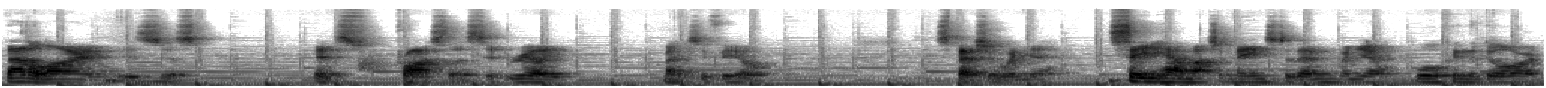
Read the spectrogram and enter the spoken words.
that alone is just, it's priceless. It really makes you feel special when you see how much it means to them when you walk in the door.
